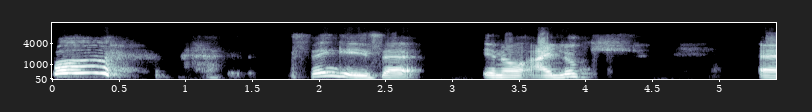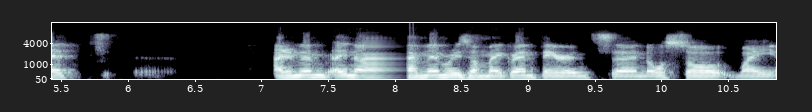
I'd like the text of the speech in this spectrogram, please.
Well, thing is that you know I look at. I remember, you know, I have memories of my grandparents and also my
